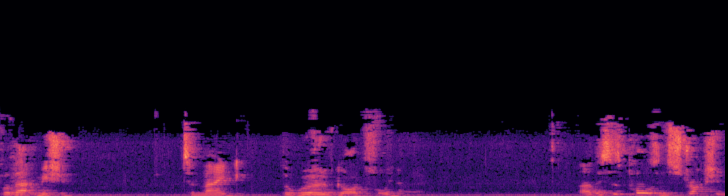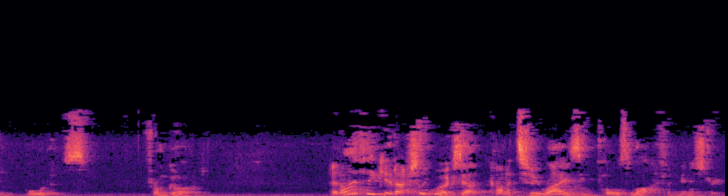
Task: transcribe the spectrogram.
for that mission to make the Word of God fully known. Uh, this is Paul's instruction orders from God. And I think it actually works out kind of two ways in Paul's life and ministry.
